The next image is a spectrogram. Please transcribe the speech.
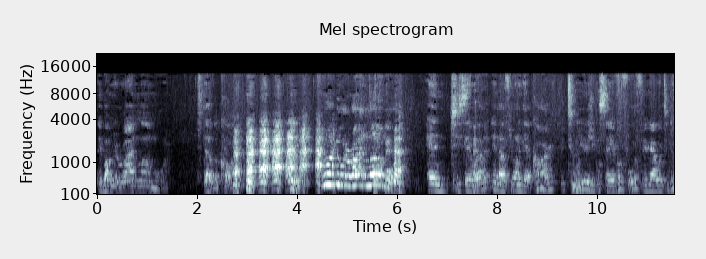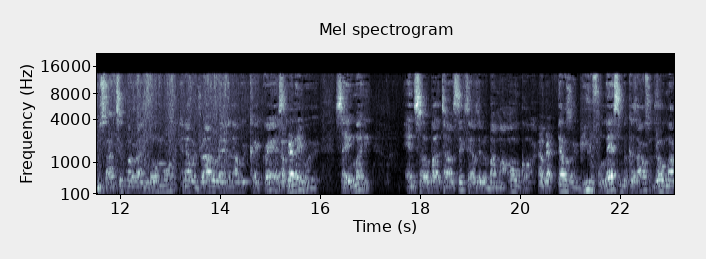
They bought me a riding lawnmower instead of a car. what do you want to do with a riding lawnmower? And she said, well, you know, if you want to get a car, two years you can save up for it, figure out what to do. So I took my riding lawnmower and I would drive around and I would cut grass in the neighborhood, save money. And so by the time I was 16, I was able to buy my own car. Okay. That was a beautiful lesson because I also drove my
